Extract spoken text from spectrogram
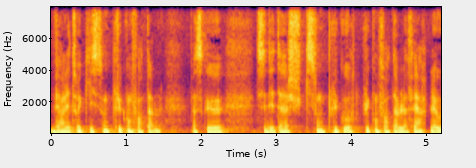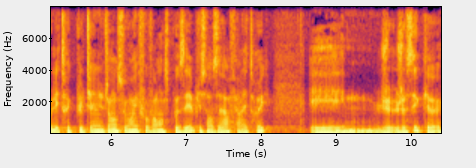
vers les trucs qui sont plus confortables. Parce que c'est des tâches qui sont plus courtes, plus confortables à faire. Là où les trucs plus challengeants, souvent, il faut vraiment se poser plusieurs heures, faire les trucs. Et je, je, sais que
